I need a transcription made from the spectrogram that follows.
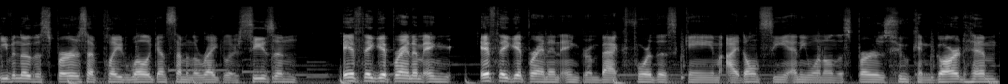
even though the Spurs have played well against them in the regular season, if they get Brandon if they get Brandon Ingram back for this game, I don't see anyone on the Spurs who can guard him.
